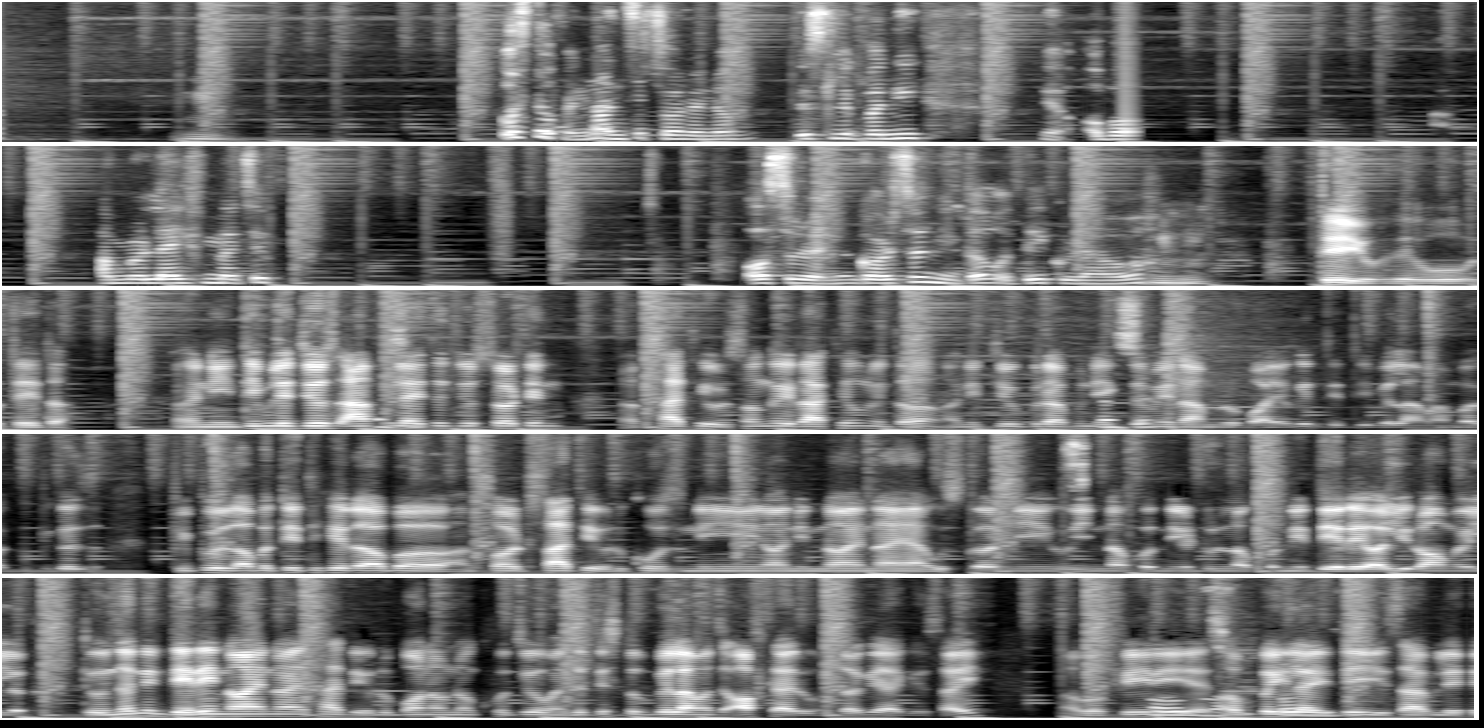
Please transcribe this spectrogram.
कस्तो मान्छे होइन? त्यसले पनि अब हाम्रो लाइफमा चाहिँ असर होइन गर्छ नि त हो त्यही कुरा हो। त्यही हो त्यही हो त्यही त। अनि तिमीले जो आफूलाई चाहिँ त्यो सर्टेन साथीहरूसँगै राख्यौ नि त अनि त्यो कुरा पनि एकदमै राम्रो भयो कि त्यति बेलामा बिकज पिपुल अब त्यतिखेर अब सर्ट साथीहरू खोज्ने अनि नयाँ नयाँ उस गर्ने हिँड्न खोज्ने डुल्न खोज्ने धेरै अलि रमाइलो त्यो हुन्छ नि धेरै नयाँ नयाँ साथीहरू बनाउन खोज्यो भने चाहिँ त्यस्तो बेलामा चाहिँ अप्ठ्यारो हुन्छ कि आगे है? अब फेरि सबैलाई त्यही हिसाबले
